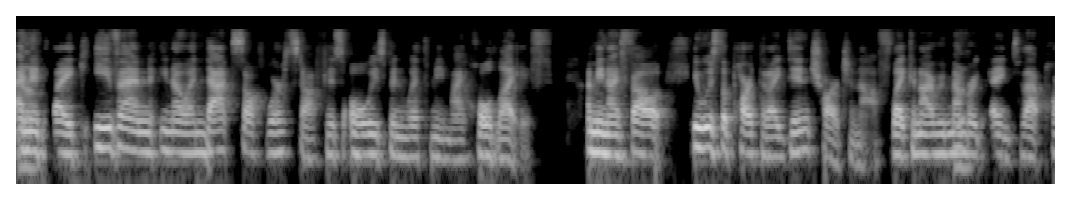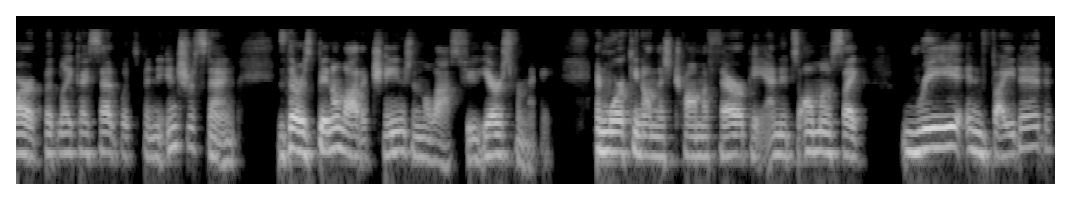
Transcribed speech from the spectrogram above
And it's like, even, you know, and that self worth stuff has always been with me my whole life. I mean, I felt it was the part that I didn't charge enough. Like, and I remember getting to that part. But like I said, what's been interesting is there's been a lot of change in the last few years for me and working on this trauma therapy. And it's almost like re invited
